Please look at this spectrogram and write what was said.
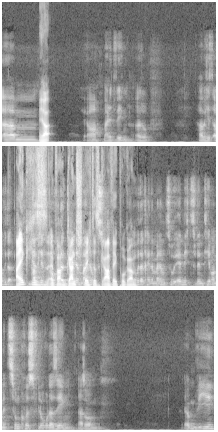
Ähm, Ja, ja, meinetwegen. Also habe ich jetzt auch wieder. eigentlich ist es einfach ein ganz schlechtes Meinung. Grafikprogramm. Ich habe wieder keine Meinung zu, ähnlich zu dem Thema mit Zunkus, Fluch oder Segen. Also irgendwie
